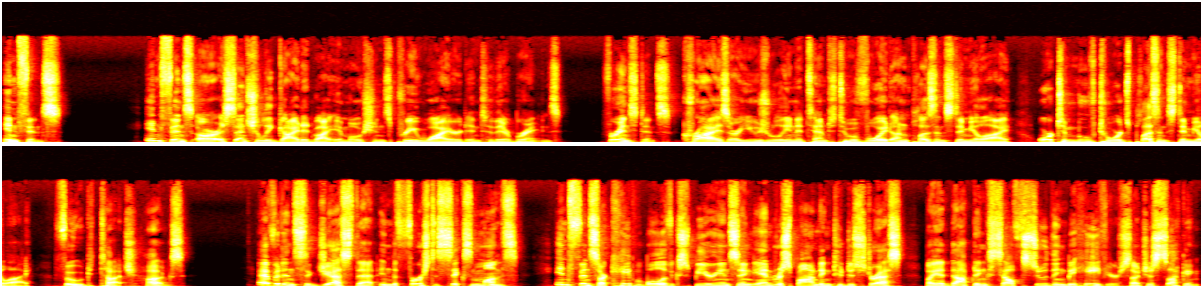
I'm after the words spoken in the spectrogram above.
Infants. Infants are essentially guided by emotions pre wired into their brains. For instance, cries are usually an attempt to avoid unpleasant stimuli or to move towards pleasant stimuli food, touch, hugs. Evidence suggests that in the first six months, infants are capable of experiencing and responding to distress by adopting self soothing behavior such as sucking.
